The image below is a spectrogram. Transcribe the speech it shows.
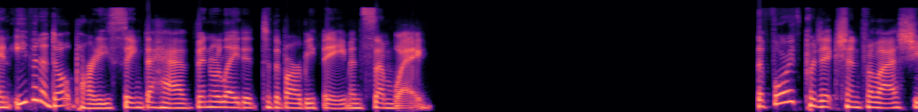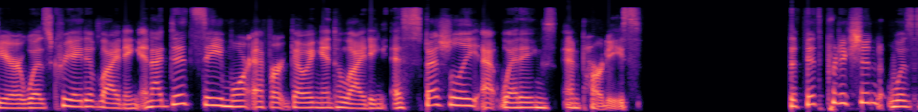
and even adult parties seem to have been related to the Barbie theme in some way. The fourth prediction for last year was creative lighting, and I did see more effort going into lighting, especially at weddings and parties. The fifth prediction was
